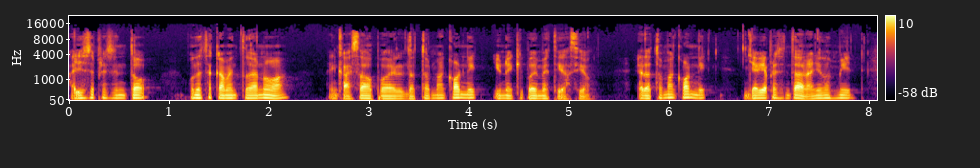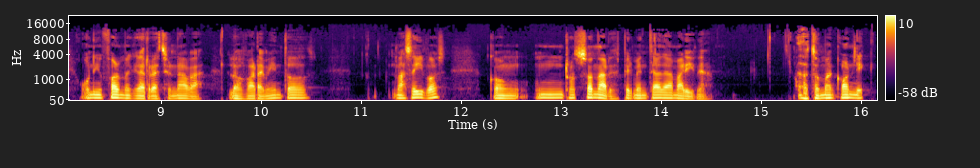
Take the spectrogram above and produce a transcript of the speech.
Allí se presentó un destacamento de la encabezado por el Dr. McCormick y un equipo de investigación. El Dr. McCormick ya había presentado en el año 2000 un informe que relacionaba los varamientos masivos con un sonar experimental de la Marina. El Dr. McCormick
